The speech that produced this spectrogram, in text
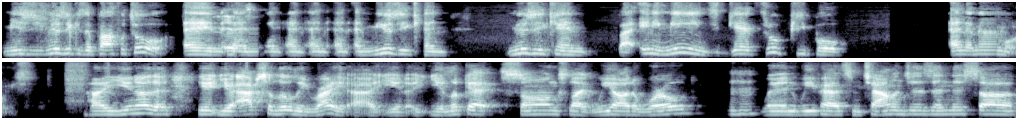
Music, music is a powerful tool, and and, and, and and and and music can music can by any means get through people and their memories. Uh, you know that you, you're absolutely right. Uh, you know, you look at songs like "We Are the World" Mm-hmm. when we've had some challenges in this uh,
